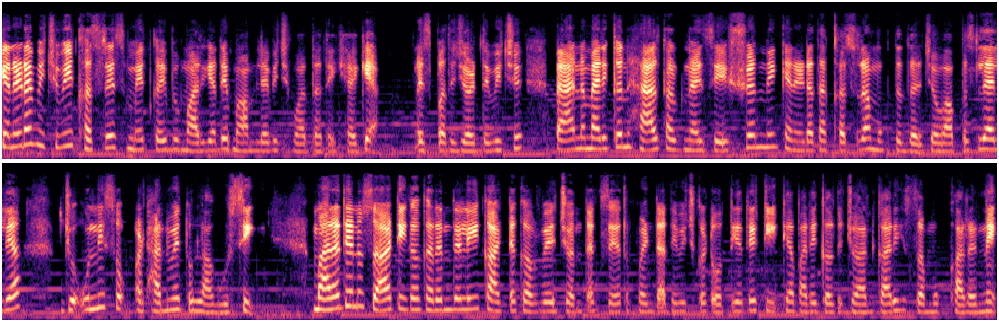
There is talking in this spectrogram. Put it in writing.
ਕੈਨੇਡਾ ਵਿੱਚ ਵੀ ਖਸਰੇ ਸਮੇਤ ਕਈ ਬਿਮਾਰੀਆਂ ਦੇ ਮਾਮਲਿਆਂ ਵਿੱਚ ਵਾਧਾ ਦੇਖਿਆ ਗਿਆ। ਇਸ ਪਤਝੜ ਦੇ ਵਿੱਚ ਪੈਨ ਅਮਰੀਕਨ ਹੈਲਥ ਆਰਗੇਨਾਈਜੇਸ਼ਨ ਨੇ ਕੈਨੇਡਾ ਦਾ ਖਸਰਾ ਮੁਕਤ ਦਰਜਾ ਵਾਪਸ ਲੈ ਲਿਆ, ਜੋ 1998 ਤੋਂ ਲਾਗੂ ਸੀ। ਮਾਰਾ ਦੇ ਅਨੁਸਾਰ ਟੀਕਾਕਰਨ ਦੇ ਲਈ ਘੱਟ ਕਵਰੇਜ ਜਨਤਕ ਸਿਹਤ ਫੰਡਾਂ ਦੇ ਵਿੱਚ ਕਟੌਤੀ ਅਤੇ ਟੀਕਿਆਂ ਬਾਰੇ ਗਲਤ ਜਾਣਕਾਰੀ ਇਸ ਮੁੱਖ ਕਾਰਨ ਨੇ।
